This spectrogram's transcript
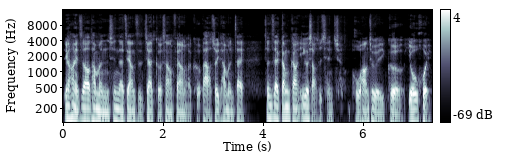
银行也知道他们现在这样子价格上非常的可怕，所以他们在甚至在刚刚一个小时前，虎航就有一个优惠，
